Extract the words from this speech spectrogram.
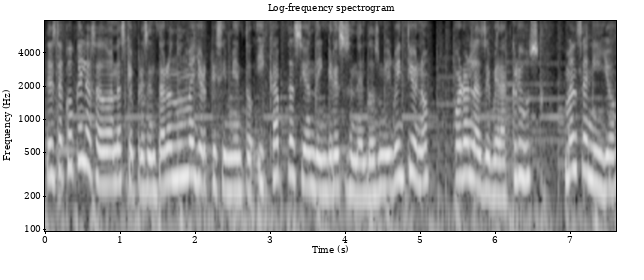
destacó que las aduanas que presentaron un mayor crecimiento y captación de ingresos en el 2021 fueron las de Veracruz, Manzanillo,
